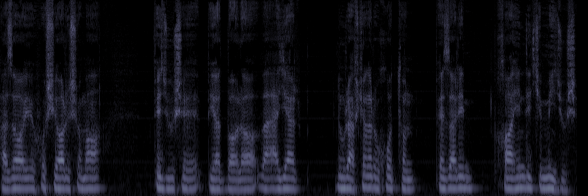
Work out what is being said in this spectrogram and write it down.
فضای هوشیار شما بجوشه بیاد بالا و اگر نور افکن رو خودتون بذاریم خواهید دید که میجوشه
